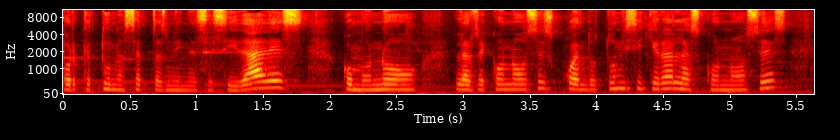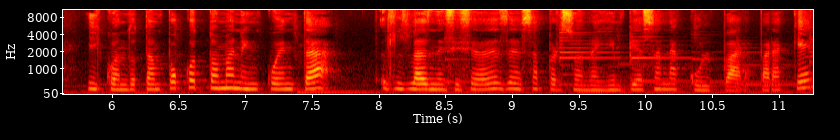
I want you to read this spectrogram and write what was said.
porque tú no aceptas mis necesidades, como no las reconoces, cuando tú ni siquiera las conoces y cuando tampoco toman en cuenta las necesidades de esa persona y empiezan a culpar. ¿Para qué?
